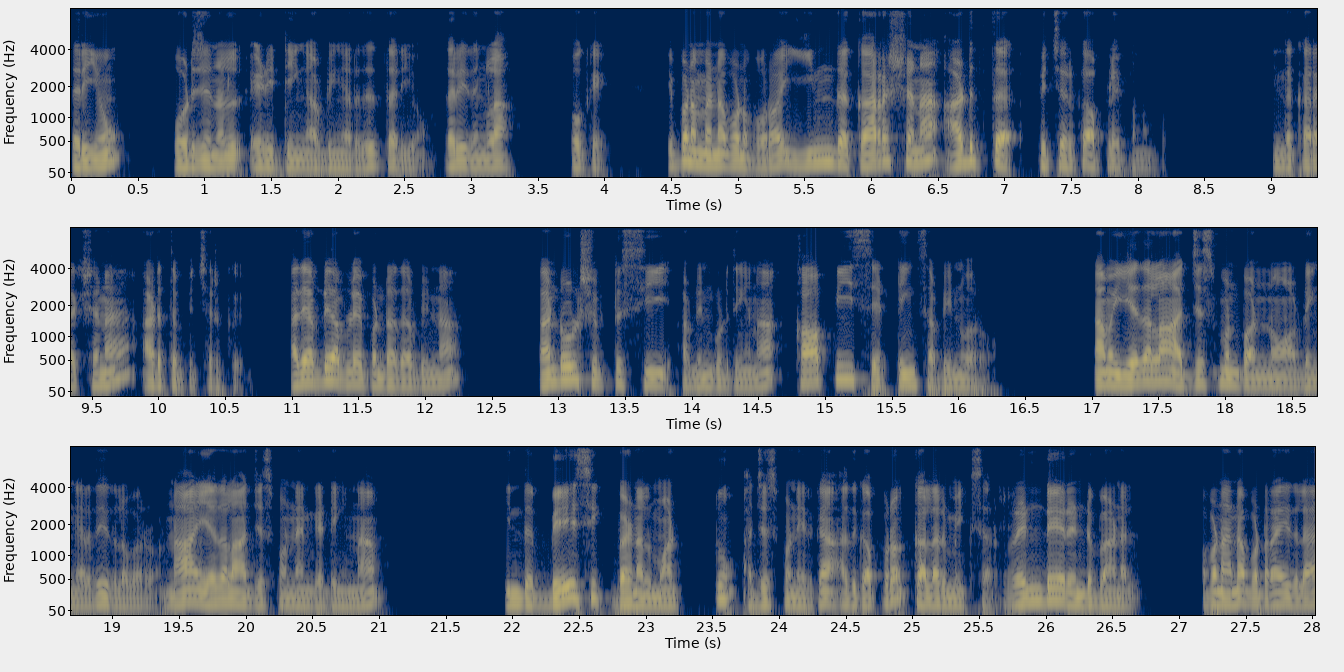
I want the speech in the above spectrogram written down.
தெரியும். ஒரிஜினல் எடிட்டிங் அப்படிங்கிறது தெரியும். தெரியுதுங்களா? ஓகே. இப்போ நம்ம என்ன பண்ண போகிறோம் இந்த கரெக்ஷனை அடுத்த பிக்சருக்கு அப்ளை பண்ண போகிறோம் இந்த கரெக்ஷனை அடுத்த பிக்சருக்கு. அது எப்படி அப்ளை பண்ணுறது அப்படின்னா, கண்ட்ரோல் ஷிஃப்ட் சி அப்படின்னு கொடுத்தீங்கன்னா காப்பி செட்டிங்ஸ் அப்படின்னு வரும். நாம் எதெல்லாம் அட்ஜஸ்ட்மெண்ட் பண்ணோம் அப்படிங்கிறது இதில் வரும். நான் எதெல்லாம் அட்ஜஸ்ட் பண்ணேன்னு கேட்டிங்கன்னா இந்த பேசிக் பேனல் மட்டும் அட்ஜஸ்ட் பண்ணியிருக்கேன். அதுக்கப்புறம் கலர் மிக்சர் ரெண்டே ரெண்டு பேனல். அப்போ நான் என்ன பண்ணுறேன் இதில்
